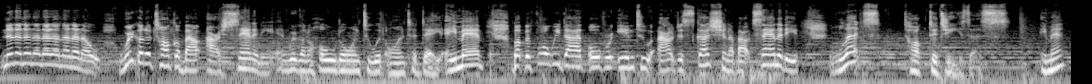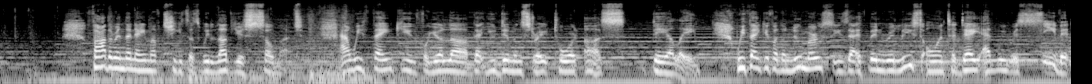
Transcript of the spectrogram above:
No, no, no, no, no, no, no, no. We're going to talk about our sanity and we're going to hold on to it on today. Amen. But before we dive over into our discussion about sanity, let's talk to Jesus. Amen. Father, in the name of Jesus, we love you so much. And we thank you for your love that you demonstrate toward us daily. We thank you for the new mercies that have been released on today, and we receive it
